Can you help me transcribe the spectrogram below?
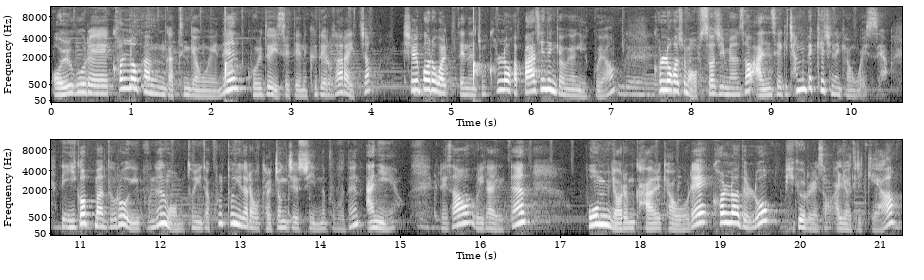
얼굴의 컬러감 같은 경우에는 골드 있을 때는 그대로 살아있죠? 실버로 갈 때는 좀 컬러가 빠지는 경향이 있고요. 컬러가 좀 없어지면서 안색이 창백해지는 경우가 있어요. 근데 이것만으로 이분은 웜톤이다, 쿨톤이다라고 결정 지을 수 있는 부분은 아니에요. 그래서 우리가 일단 봄, 여름, 가을, 겨울의 컬러들로 비교를 해서 알려드릴게요.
